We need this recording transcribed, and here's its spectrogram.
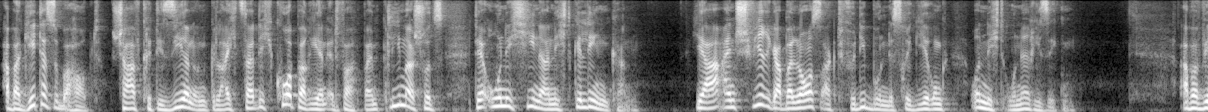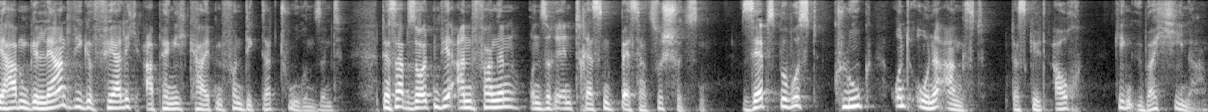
Aber geht das überhaupt? Scharf kritisieren und gleichzeitig kooperieren, etwa beim Klimaschutz, der ohne China nicht gelingen kann. Ja, ein schwieriger Balanceakt für die Bundesregierung und nicht ohne Risiken. Aber wir haben gelernt, wie gefährlich Abhängigkeiten von Diktaturen sind. Deshalb sollten wir anfangen, unsere Interessen besser zu schützen. Selbstbewusst, klug und ohne Angst. Das gilt auch gegenüber China.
